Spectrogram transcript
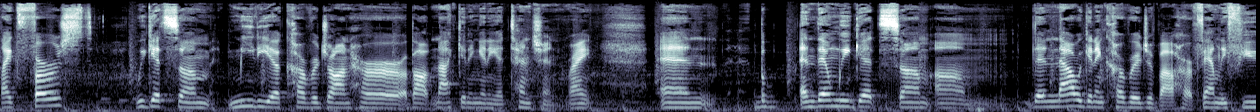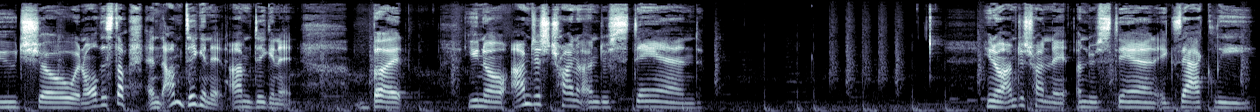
Like, first, we get some media coverage on her about not getting any attention, right? And and then we get some um, then now we're getting coverage about her family feud show and all this stuff and i'm digging it i'm digging it but you know i'm just trying to understand you know i'm just trying to understand exactly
